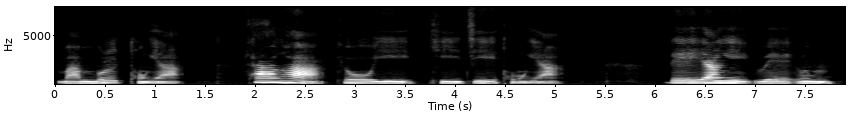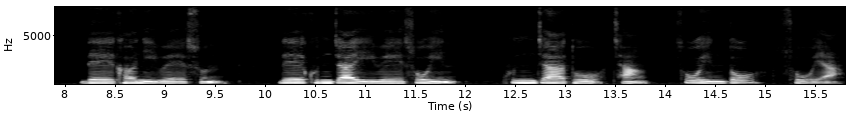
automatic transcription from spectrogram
만물 동야 상하 교의 기지 동야. 내 양이 외음 내 건이 외순 내 군자이 외소인 군자도 장 소인도 소야.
